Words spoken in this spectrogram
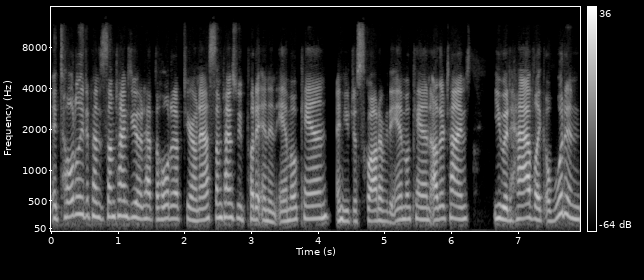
It totally depends. Sometimes you would have to hold it up to your own ass. Sometimes we put it in an ammo can and you just squat over the ammo can. Other times you would have like a wooden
